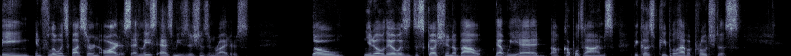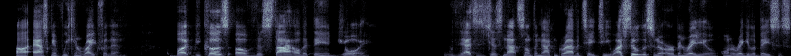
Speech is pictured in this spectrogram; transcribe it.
being influenced by certain artists, at least as musicians and writers. So, you know, there was a discussion about that we had a couple times because people have approached us uh, asking if we can write for them. But because of the style that they enjoy, that's just not something I can gravitate to. I still listen to urban radio on a regular basis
